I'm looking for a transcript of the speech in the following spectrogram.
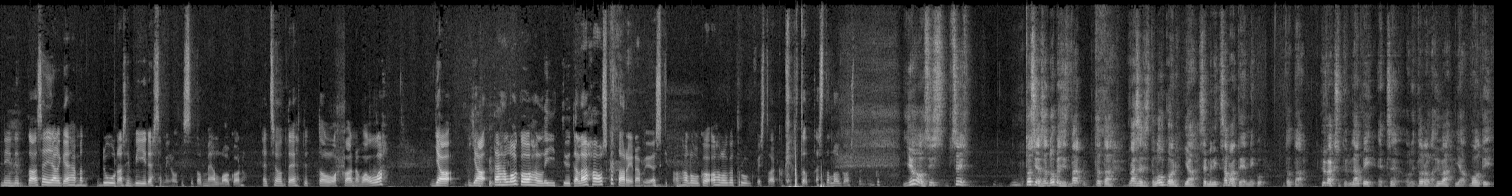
niin mm. nyt sen jälkeen mä duunasin viidessä minuutissa ton meidän logon. Että se on tehty tuolla kanavalla. Ja, ja tähän logohan liittyy tällä hauska tarina myöskin. Haluuko, haluuko Trunkvist vaikka kertoa tästä logosta? Niin kuin? Joo, siis se, tosiaan sä nopeasti vä, tota, väsäsit logon ja se meni saman tien niin kuin, tota, hyväksytty läpi, että se oli todella hyvä ja me oltiin,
